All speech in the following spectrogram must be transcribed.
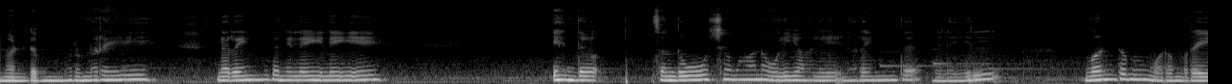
மண்டம் முறமுறை நிறைந்த நிலையிலேயே இந்த சந்தோஷமான ஒளியாலே நிறைந்த நிலையில் மீண்டும் ஒருமுறை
